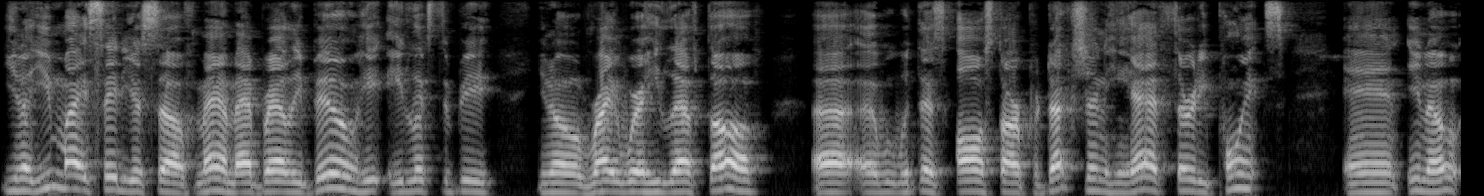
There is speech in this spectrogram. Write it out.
you know, you might say to yourself, man, that Bradley Beal, he, he looks to be, you know, right where he left off uh, uh with this all star production. He had 30 points. And you know,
